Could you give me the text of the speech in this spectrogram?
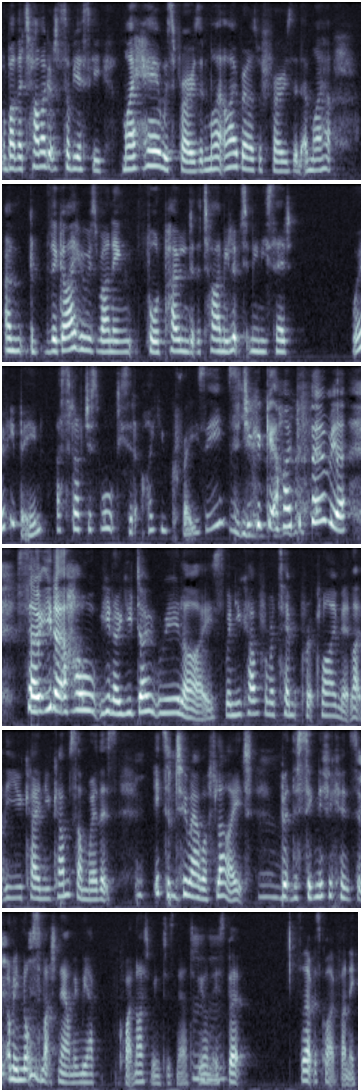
And by the time I got to Sobieski, my hair was frozen, my eyebrows were frozen, and my um, the, the guy who was running Ford Poland at the time, he looked at me and he said, where have you been? I said, I've just walked. He said, Are you crazy? He said, You could get hypothermia. So, you know, a whole, you know, you don't realise when you come from a temperate climate like the UK and you come somewhere that's, it's a two hour flight, but the significance of, I mean, not so much now. I mean, we have quite nice winters now, to be honest, but so that was quite funny.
